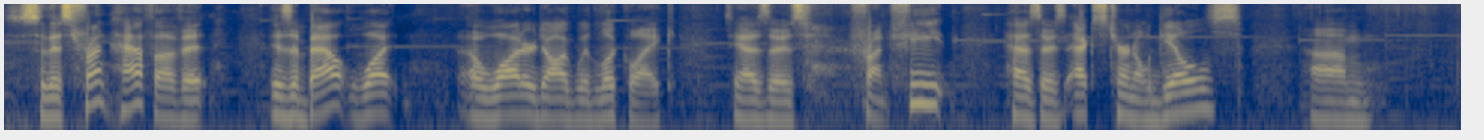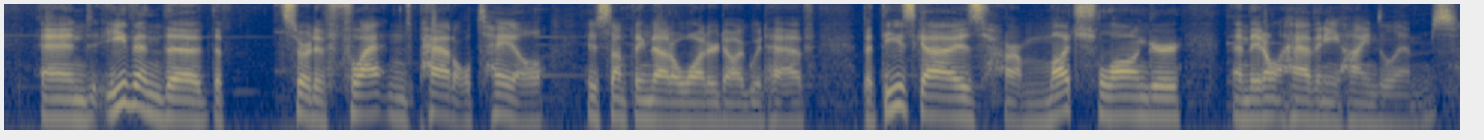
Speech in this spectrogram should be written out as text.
So this front half of it is about what a water dog would look like. So it has those front feet, has those external gills, um, and even the, the sort of flattened paddle tail is something that a water dog would have. But these guys are much longer and they don't have any hind limbs.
